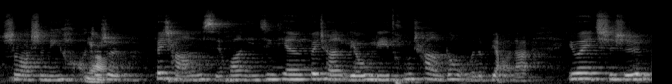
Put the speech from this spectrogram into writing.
施老师您好，好就是非常喜欢您今天非常流利通畅跟我们的表达，因为其实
